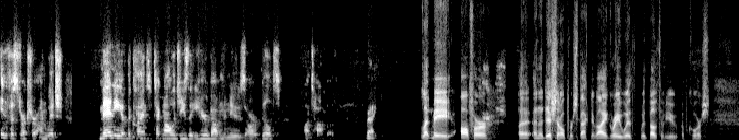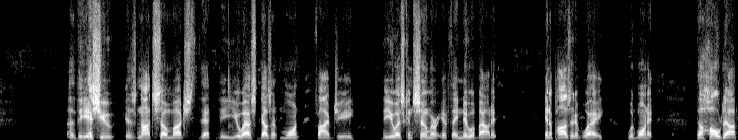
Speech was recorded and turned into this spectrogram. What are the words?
infrastructure on which many of the kinds of technologies that you hear about in the news are built on top of. right. Let me offer a- an additional perspective. I agree with, with both of you, of course. Uh, The issue is not so much that the US doesn't want 5G. The US consumer, if they knew about it in a positive way, would want it. The holdup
